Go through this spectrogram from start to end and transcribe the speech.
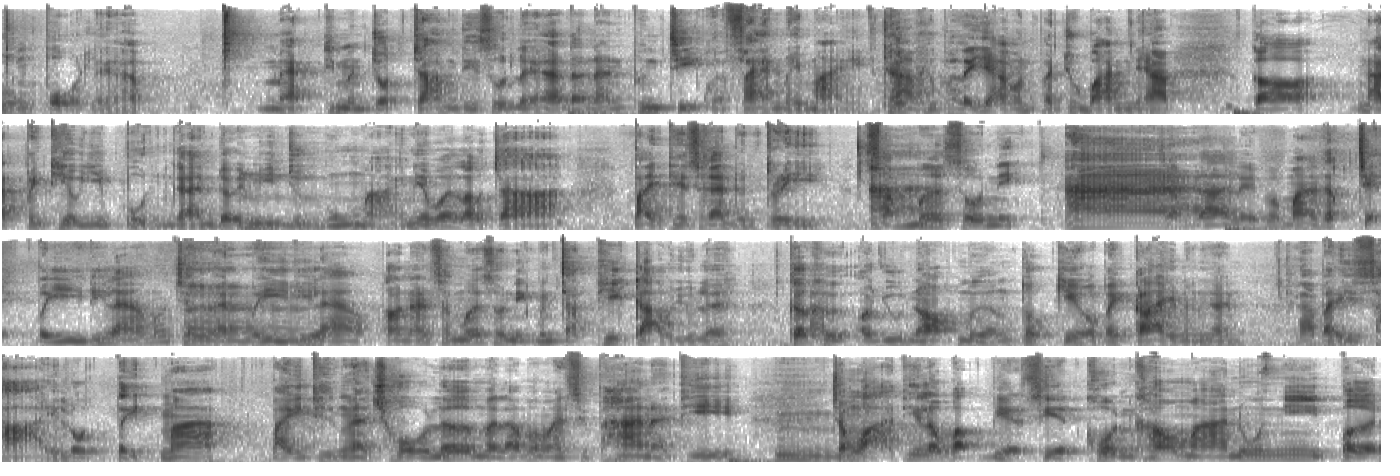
วงโปรดเลยครับ แมทที่มันจดจำที่สุดเลยฮะตอนนั้นเพิ่งจีบกับแฟนใหม่ๆครัก็บคือภรรยาคนปัจจุบันเนี่ยครับก็นัดไปเที่ยวญี่ปุ่นกัน โดยมีจุดมุ่งหมายเนี่ยว่าเราจะไปเทศกาลดนตรี Summer Sonic อ่าจำได้เลยประมาณสักเจ็ดปีที่แล้วมั้งเจ็ดแปดเออปีที่แล้ว ตอนนั้น Summer Sonic มันจัดที่เก่าอยู่เลย ก็คือเอาอยู่นอกเมืองโตเกียวไปไกลเหมือนกันครับไปสายรถติดมาก ไปถึงอะโชว์เริ่มมาแล้วประมาณ 15 นาที จังหวะที่เราแบบเบียดเสียดคนเข้ามานู่นนี่เปิด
